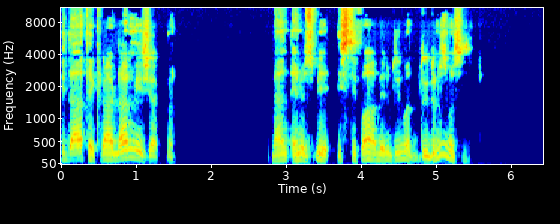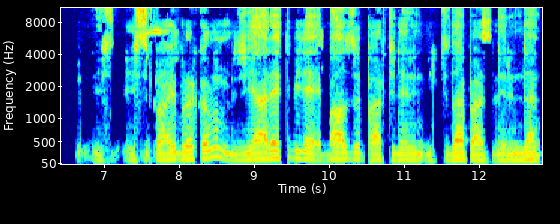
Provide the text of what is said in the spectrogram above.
bir daha tekrarlanmayacak mı? Ben henüz bir istifa haberi duymadım. Duydunuz mu siz? İstifayı bırakalım. Ziyaret bile bazı partilerin, iktidar partilerinden,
